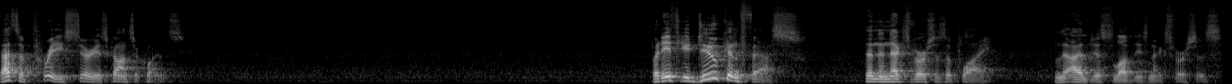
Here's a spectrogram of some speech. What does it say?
That's a pretty serious consequence. But if you do confess, then the next verses apply. I just love these next verses.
